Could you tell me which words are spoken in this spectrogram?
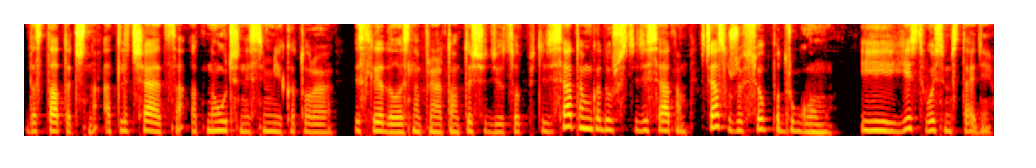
достаточно отличается от научной семьи, которая исследовалась, например, там, в 1950 году, 60-м, сейчас уже все по-другому. И есть восемь стадий.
